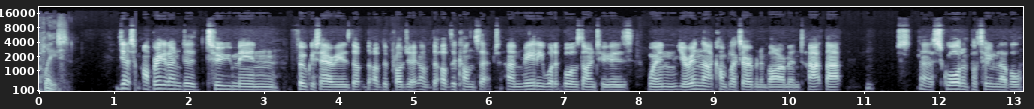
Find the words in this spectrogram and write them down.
place? Yes, I'll break it to two main focus areas of the project of the of the concept. And really, what it boils down to is when you're in that complex urban environment at that uh, squad and platoon level,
